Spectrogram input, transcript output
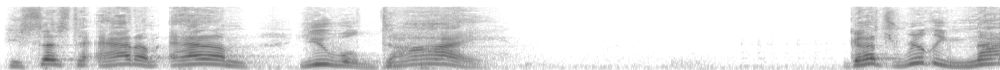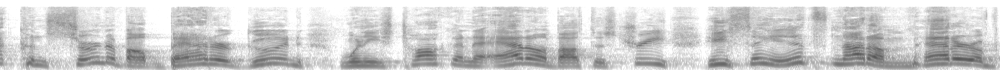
He says to Adam, Adam, you will die. God's really not concerned about bad or good when he's talking to Adam about this tree. He's saying it's not a matter of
